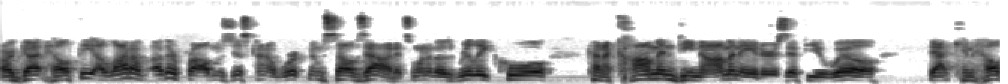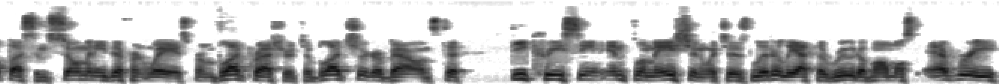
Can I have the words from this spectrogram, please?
our gut healthy, a lot of other problems just kind of work themselves out. It's one of those really cool kind of common denominators, if you will, that can help us in so many different ways from blood pressure to blood sugar balance to decreasing inflammation, which is literally at the root of almost every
